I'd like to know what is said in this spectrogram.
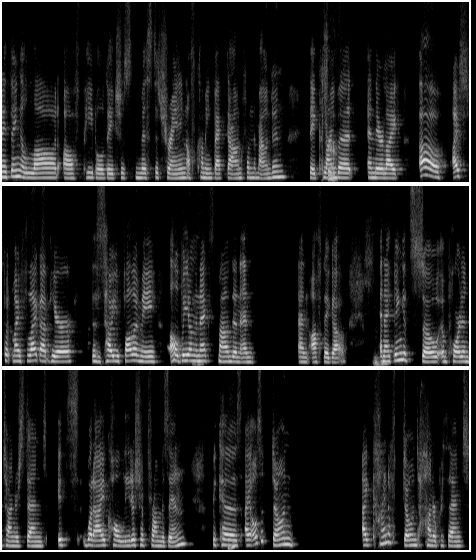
I think a lot of people they just miss the train of coming back down from the mountain. They climb sure. it and they're like, "Oh, I just put my flag up here. This is how you follow me. I'll be on the mm-hmm. next mountain." And and off they go. Mm-hmm. And I think it's so important to understand it's what I call leadership from within because mm-hmm. I also don't I kind of don't 100%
